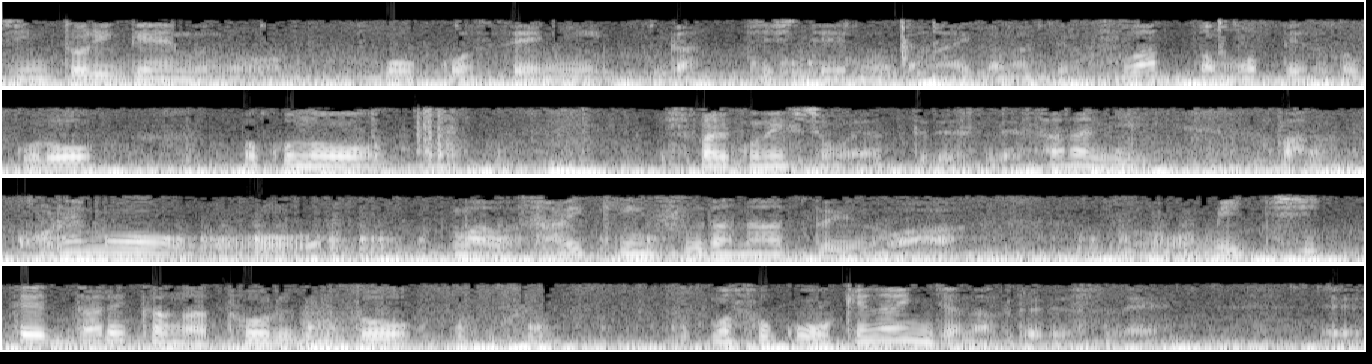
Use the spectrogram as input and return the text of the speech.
陣取りゲームの方向性に合致しているのではないかなというふわっと思っていたところこのスパイコネクションをやってですねさらにあこれも、まあ、最近風だなというのは道って誰かが取るともそこを置けないんじゃなくてですね、え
